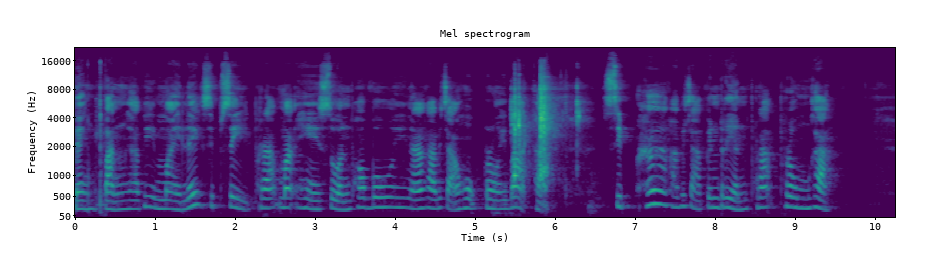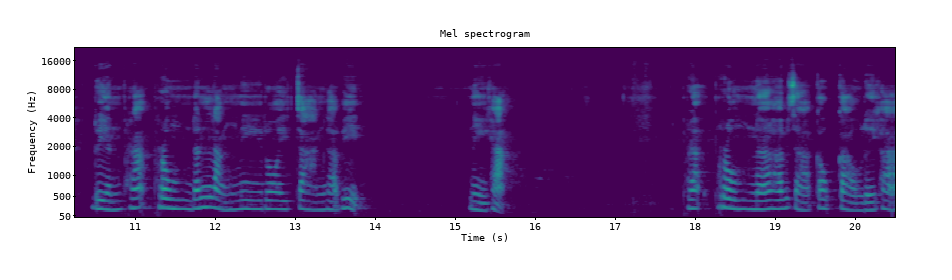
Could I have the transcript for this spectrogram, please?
แบ่งปันค่ะพี่หมายเลข 14 พระมะเหสวนพ่อโบยนะคะพี่จ๋า600 บาทค่ะ 15 ค่ะพี่จ๋าเป็นเหรียญพระพรหมค่ะ เหรียญพระพรหมด้านหลังมีรอยจานค่ะพี่ นี่ค่ะ พระพรหมนะคะพี่จ๋าเก่าๆเลยค่ะ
